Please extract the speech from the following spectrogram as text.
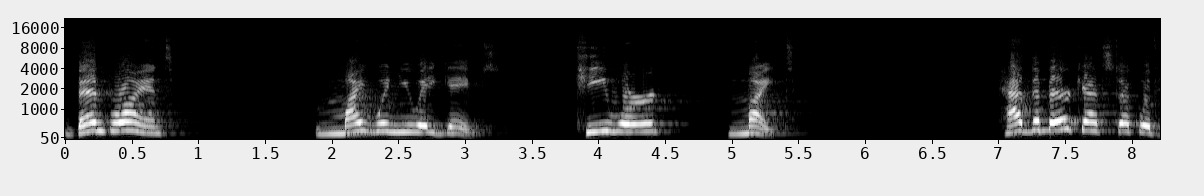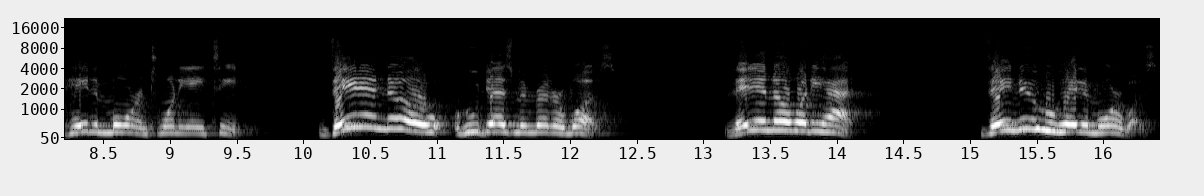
Ben Bryant might win you eight games. Keyword might. Had the Bearcats stuck with Hayden Moore in 2018, they didn't know who Desmond Ridder was. They didn't know what he had. They knew who Hayden Moore was.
